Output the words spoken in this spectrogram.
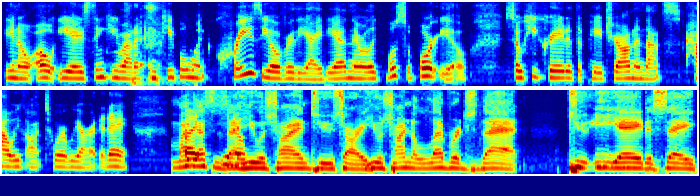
You know, oh, EA is thinking about it, and people went crazy over the idea, and they were like, "We'll support you." So he created the Patreon, and that's how we got to where we are today. My But, guess is that know- he was trying to, sorry, he was trying to leverage that to EA to say,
